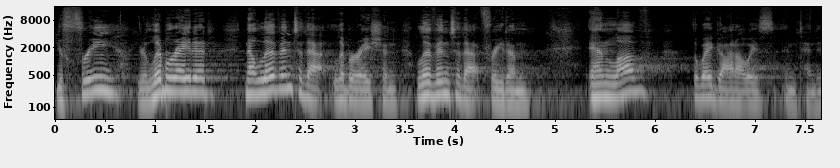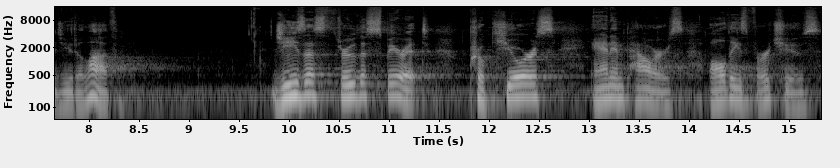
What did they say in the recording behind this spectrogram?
You're free, you're liberated. Now live into that liberation, live into that freedom, and love the way God always intended you to love. Jesus, through the Spirit, procures and empowers all these virtues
